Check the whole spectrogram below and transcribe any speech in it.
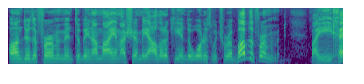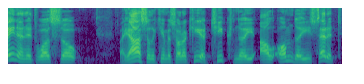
under the firmament of Bein Hamayim Hashem and the waters which were above the firmament. By Yichaine, and it was so. Tiknei al Omda, he said it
